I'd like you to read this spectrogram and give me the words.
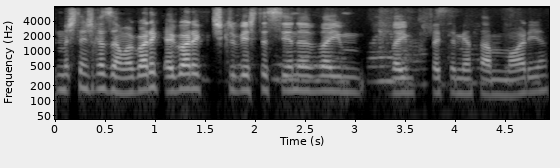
Mas tens razão, agora, agora que descreveste a cena, veio-me veio perfeitamente à memória.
